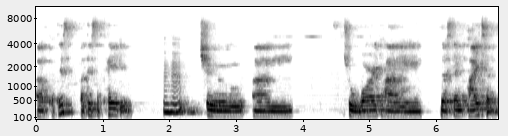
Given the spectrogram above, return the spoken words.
uh, particip- participating Mm-hmm. to um, to work on the same item,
